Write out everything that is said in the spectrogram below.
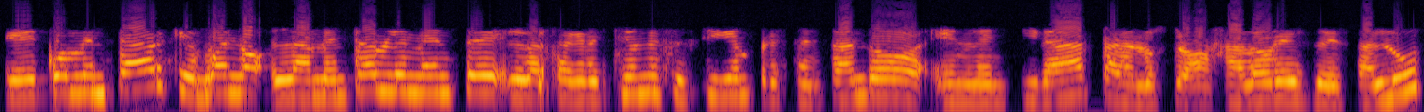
Eh, comentar que, bueno, lamentablemente las agresiones se siguen presentando en la entidad para los trabajadores de salud.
